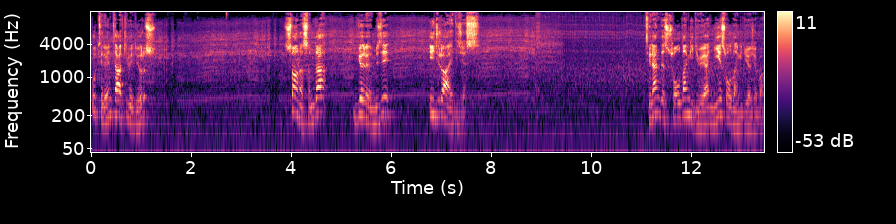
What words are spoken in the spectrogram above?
bu treni takip ediyoruz. Sonrasında görevimizi icra edeceğiz. Tren de soldan gidiyor ya. Niye soldan gidiyor acaba?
